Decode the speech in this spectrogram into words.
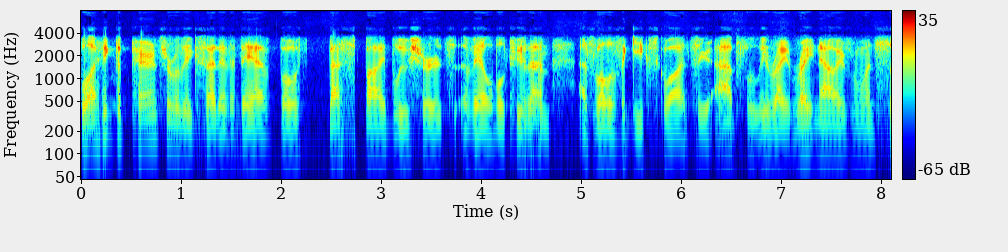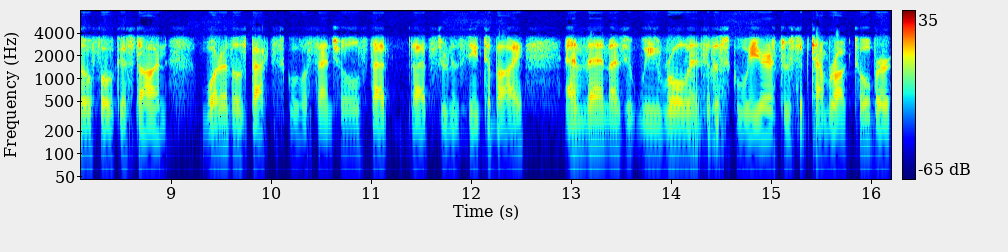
Well, I think the parents are really excited that they have both Best Buy blue shirts available to them, as well as the Geek Squad. So you're absolutely right. Right now, everyone's so focused on what are those back to school essentials that that students need to buy, and then as we roll into the school year through September, October,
